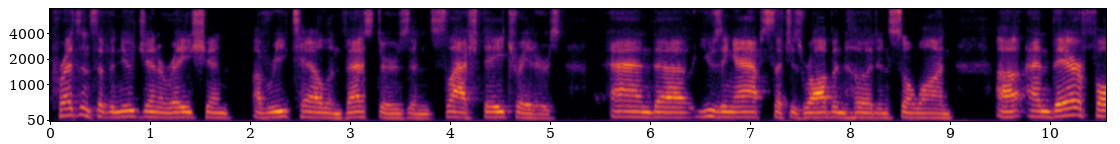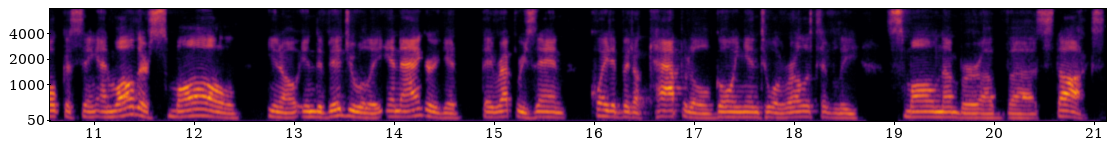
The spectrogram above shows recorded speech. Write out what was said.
presence of a new generation of retail investors and slash day traders and uh, using apps such as Robinhood and so on. Uh, and they're focusing, and while they're small, you know, individually, in aggregate, they represent quite a bit of capital going into a relatively small number of uh, stocks.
